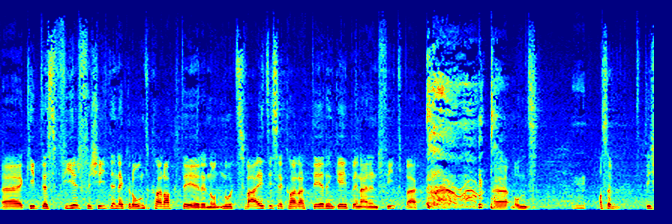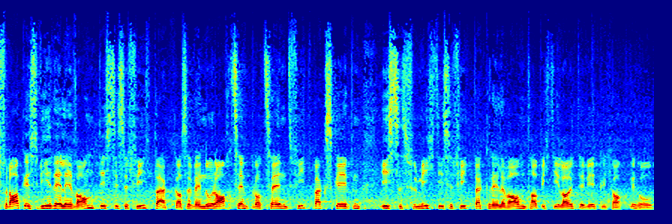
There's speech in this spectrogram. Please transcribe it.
äh, gibt es vier verschiedene Grundcharaktere und nur zwei dieser Charaktere geben einen Feedback. äh, und also die Frage ist, wie relevant ist dieser Feedback? Also wenn nur 18% Feedbacks geben, ist es für mich dieser Feedback relevant? Habe ich die Leute wirklich abgeholt?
